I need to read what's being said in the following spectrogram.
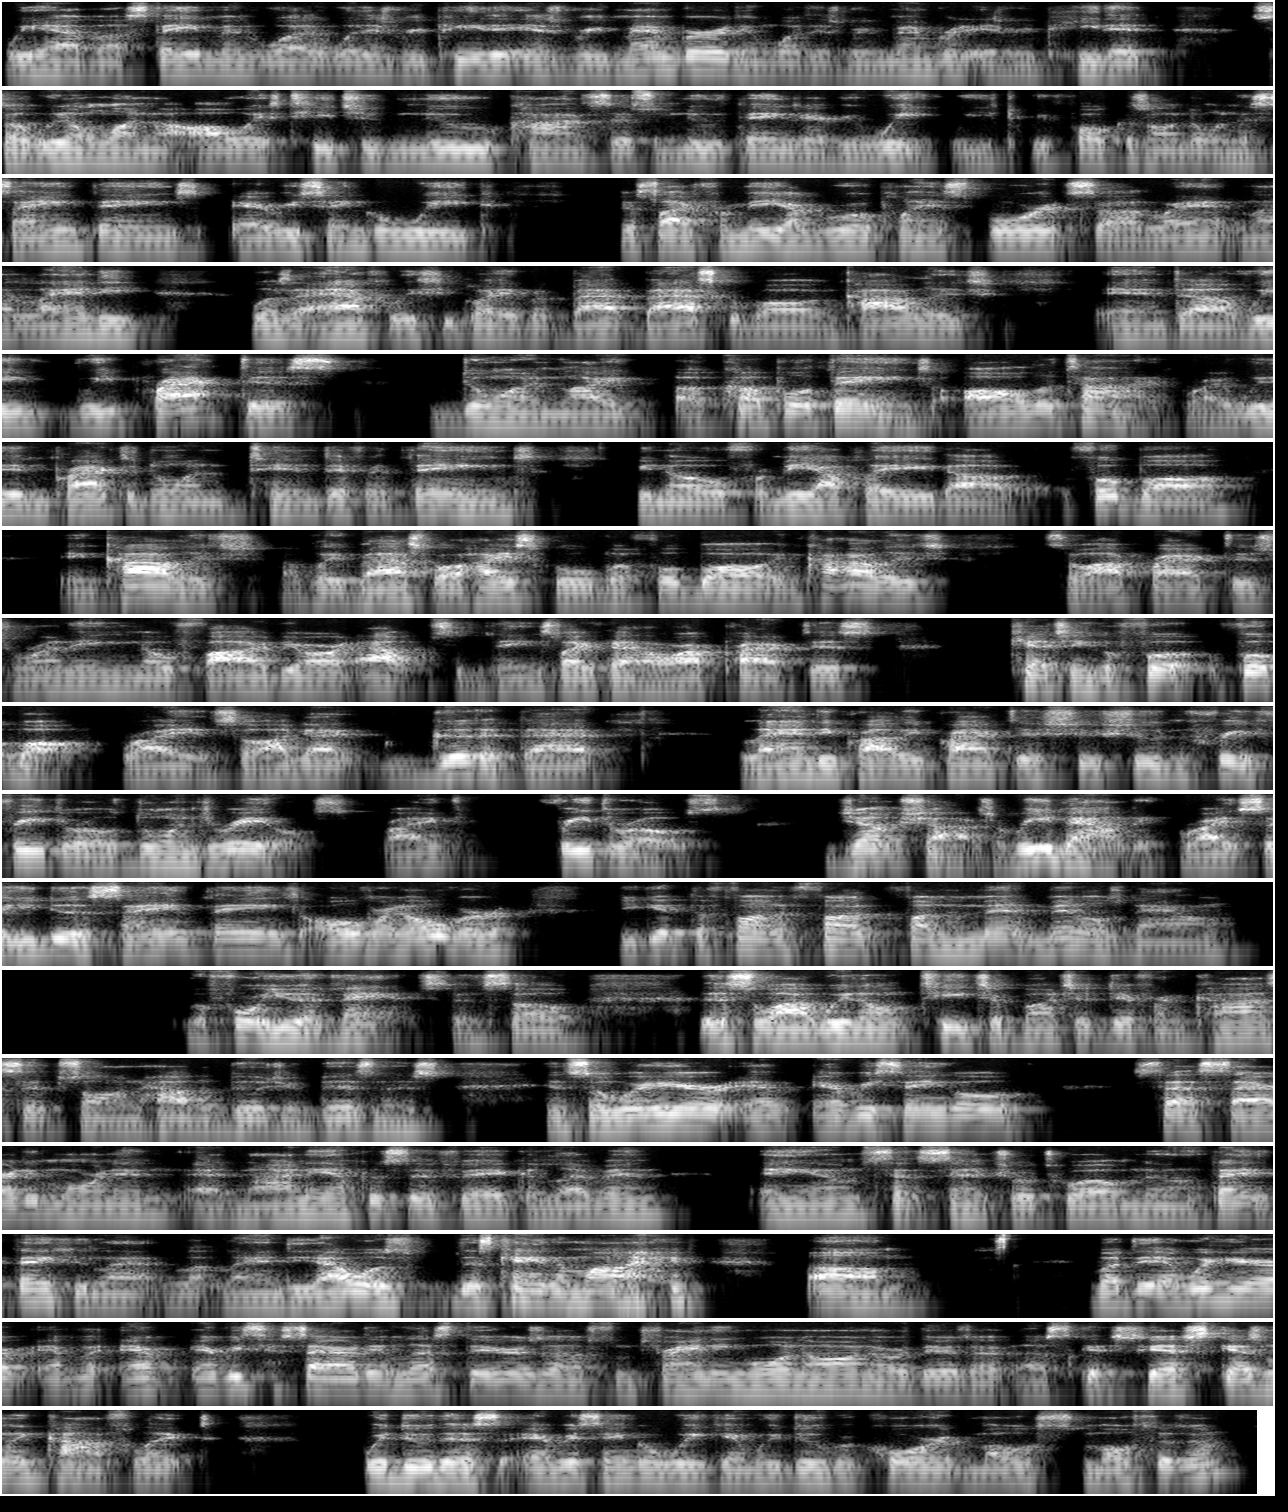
we have a statement what what is repeated is remembered and what is remembered is repeated. So we don't want to always teach you new concepts and new things every week. We we focus on doing the same things every single week. Just like for me, I grew up playing sports. Uh, Land, Landy was an athlete. She played basketball in college, and uh, we we practice doing like a couple things all the time, right? We didn't practice doing 10 different things. You know, for me, I played uh, football in college. I played basketball high school, but football in college. So I practiced running, you know, five yard outs and things like that. Or I practiced catching a foot football, right? And so I got good at that. Landy probably practiced shoot, shooting free free throws, doing drills, right? Free throws, jump shots, rebounding, right? So you do the same things over and over you get the fun, fun fundamentals down before you advance. And so this is why we don't teach a bunch of different concepts on how to build your business. And so we're here every single Saturday morning at 9 a.m. Pacific, 11 a.m. Central, 12 noon. Thank, thank you, Landy. That was this came to mind. Um, but yeah, we're here every, every Saturday unless there's uh, some training going on or there's a, a scheduling conflict we do this every single weekend. We do record most most of them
